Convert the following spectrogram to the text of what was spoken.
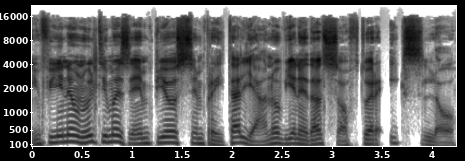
Infine, un ultimo esempio, sempre italiano, viene dal software XLaw.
